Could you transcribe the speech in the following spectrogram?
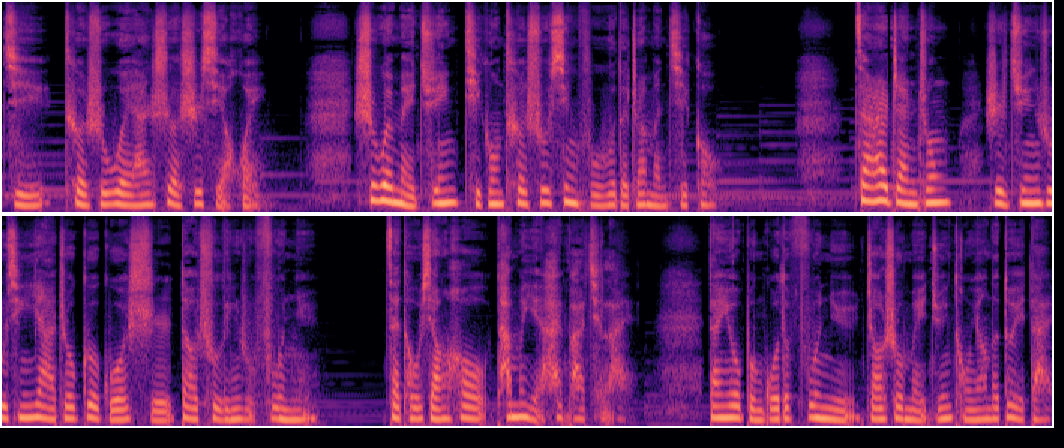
即特殊慰安设施协会，是为美军提供特殊性服务的专门机构。在二战中，日军入侵亚洲各国时，到处凌辱妇女。在投降后，他们也害怕起来，担忧本国的妇女遭受美军同样的对待。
